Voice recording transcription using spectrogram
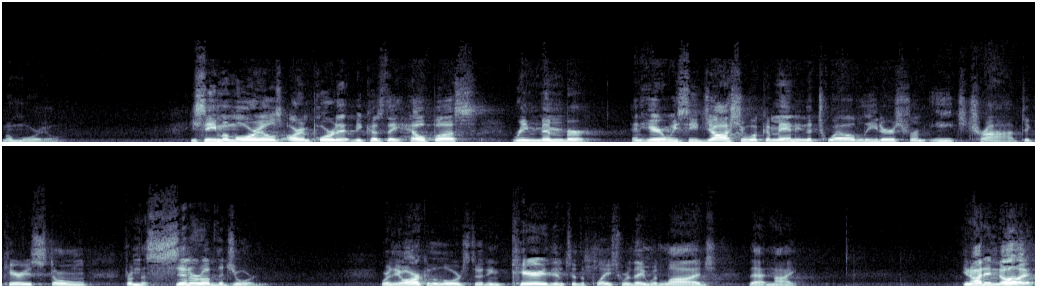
Memorial. You see, memorials are important because they help us remember and here we see Joshua commanding the 12 leaders from each tribe to carry a stone from the center of the Jordan, where the ark of the Lord stood, and carry them to the place where they would lodge that night. You know, I didn't know it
